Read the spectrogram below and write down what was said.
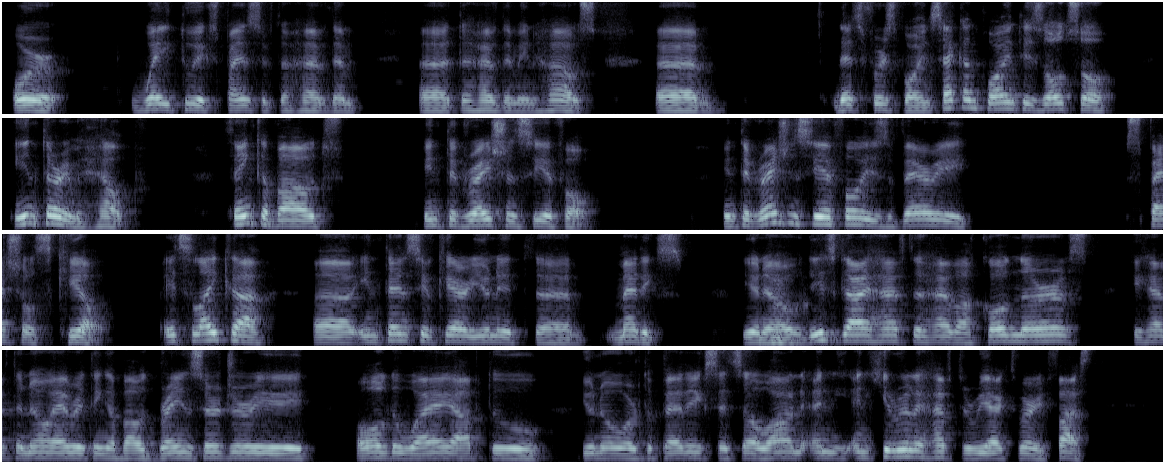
or way too expensive to have them uh, to have them in-house. Um, that's first point. Second point is also interim help. Think about integration CFO. Integration CFO is a very special skill. It's like a uh, intensive care unit uh, medics. You know, mm. this guy have to have a cold nerves. He have to know everything about brain surgery, all the way up to you know orthopedics and so on and and he really have to react very fast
